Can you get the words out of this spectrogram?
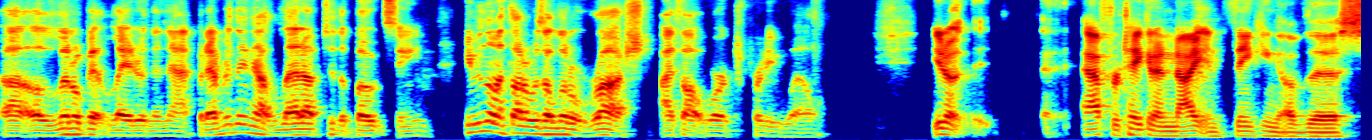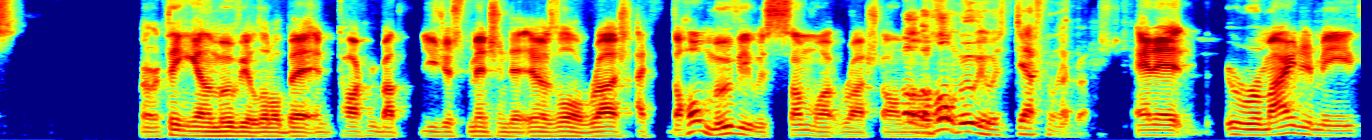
a little bit later than that, but everything that led up to the boat scene, even though I thought it was a little rushed, I thought worked pretty well. You know, after taking a night and thinking of this, or thinking of the movie a little bit and talking about you just mentioned it, it was a little rushed. I, the whole movie was somewhat rushed almost. Oh, the whole movie was definitely rushed. and it reminded me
